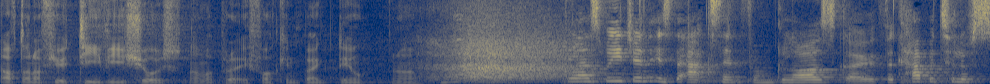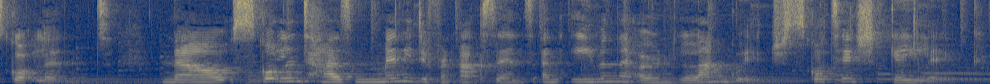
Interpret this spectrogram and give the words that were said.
I've done a few TV shows. I'm a pretty fucking big deal. You know? Glaswegian is the accent from Glasgow, the capital of Scotland. Now, Scotland has many different accents and even their own language, Scottish Gaelic.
